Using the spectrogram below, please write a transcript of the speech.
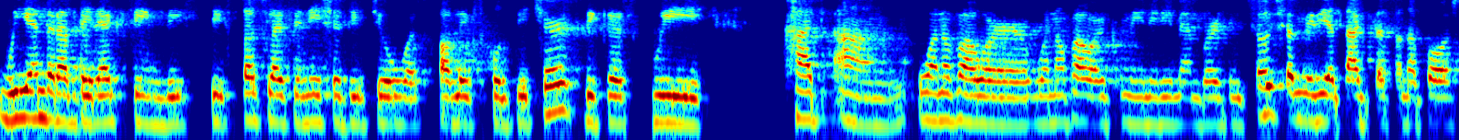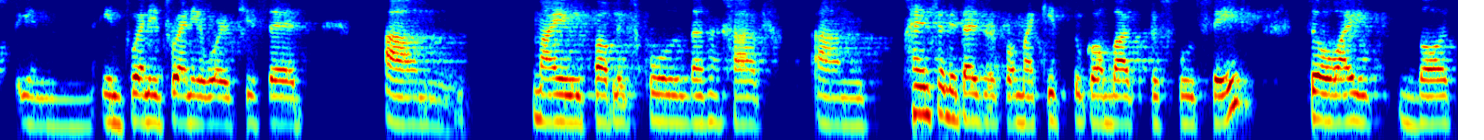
we ended up directing this this Touch Lives initiative to was public school teachers because we had um, one of our one of our community members in social media tagged us on a post in in 2020 where she said um, my public school doesn't have um, hand sanitizer for my kids to come back to school safe. So I bought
